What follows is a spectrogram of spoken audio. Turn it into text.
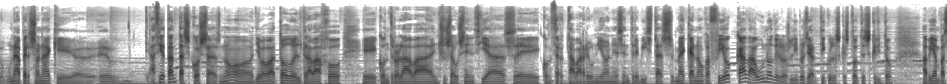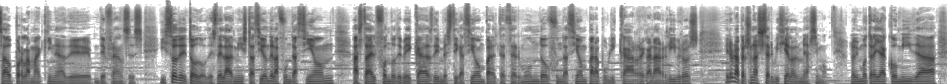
una persona que hacía tantas cosas, ¿no? Llevaba todo el trabajo, eh, controlaba en sus ausencias, eh, concertaba reuniones, entrevistas, mecanografió cada uno de los libros y artículos que Stott escrito habían pasado por la máquina de, de Frances. Hizo de todo, desde la administración de la fundación hasta el fondo de becas de investigación para el tercer mundo, fundación para publicar, regalar libros. Era una persona servicial al máximo. Lo mismo traía comida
